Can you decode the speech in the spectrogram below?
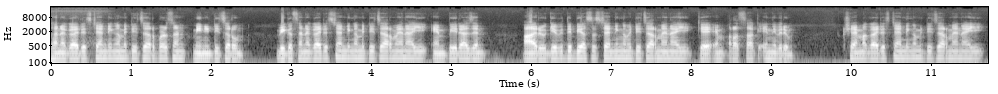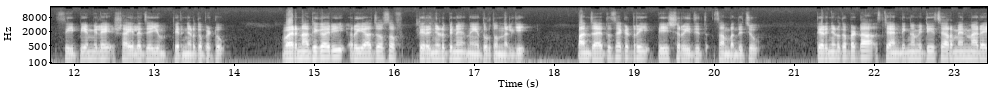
ധനകാര്യ സ്റ്റാൻഡിംഗ് കമ്മിറ്റി ചെയർപേഴ്സൺ മിനി ടീച്ചറും വികസനകാര്യ സ്റ്റാൻഡിംഗ് കമ്മിറ്റി ചെയർമാനായി എം പി രാജൻ ആരോഗ്യ വിദ്യാഭ്യാസ സ്റ്റാൻഡിംഗ് കമ്മിറ്റി ചെയർമാനായി കെ എം റസാഖ് എന്നിവരും ക്ഷേമകാര്യ സ്റ്റാൻഡിംഗ് കമ്മിറ്റി ചെയർമാനായി സി പി എമ്മിലെ ശൈലജയും തിരഞ്ഞെടുക്കപ്പെട്ടു. വരണാധികാരി റിയ ജോസഫ് തിരഞ്ഞെടുപ്പിന് നേതൃത്വം നൽകി. പഞ്ചായത്ത് സെക്രട്ടറി പി ശ്രീജിത്ത് സംബന്ധിച്ചു. തിരഞ്ഞെടുക്കപ്പെട്ട സ്റ്റാൻഡിംഗ് കമ്മിറ്റി ചെയർമാൻമാരെ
